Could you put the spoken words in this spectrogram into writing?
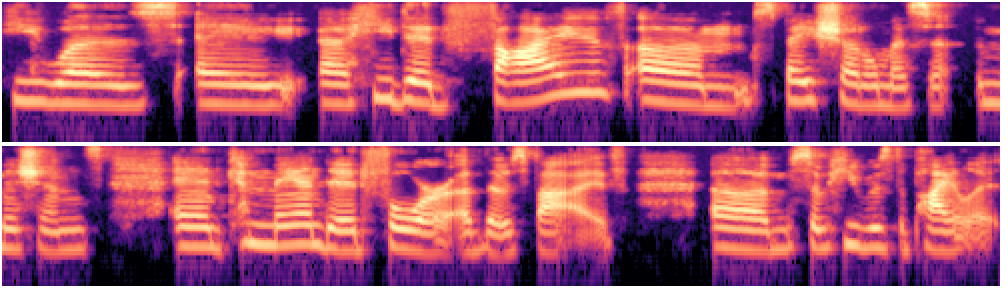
he was a uh, he did five um, space shuttle miss- missions and commanded four of those five. Um, so he was the pilot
